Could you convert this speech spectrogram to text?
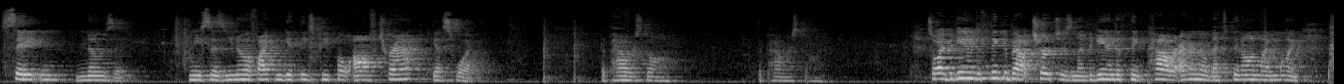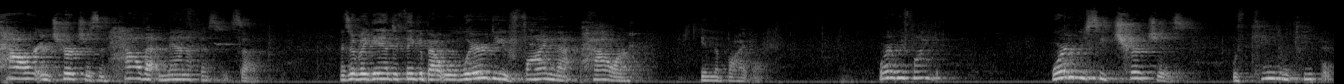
Satan, knows it. And he says, You know, if I can get these people off track, guess what? The power's gone. The power's gone. So I began to think about churches and I began to think power. I don't know, that's been on my mind. Power in churches and how that manifests itself. And so I began to think about well, where do you find that power in the Bible? Where do we find it? Where do we see churches with kingdom people?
